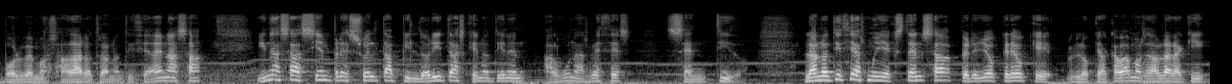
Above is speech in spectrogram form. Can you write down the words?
volvemos a dar otra noticia de NASA, y NASA siempre suelta pildoritas que no tienen algunas veces sentido. La noticia es muy extensa, pero yo creo que lo que acabamos de hablar aquí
